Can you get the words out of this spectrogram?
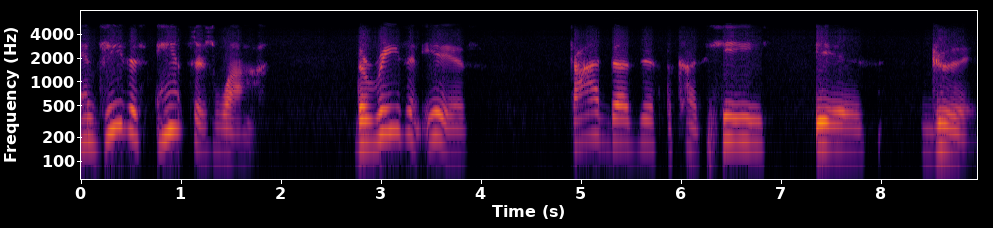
And Jesus answers why. The reason is God does this because He is good.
